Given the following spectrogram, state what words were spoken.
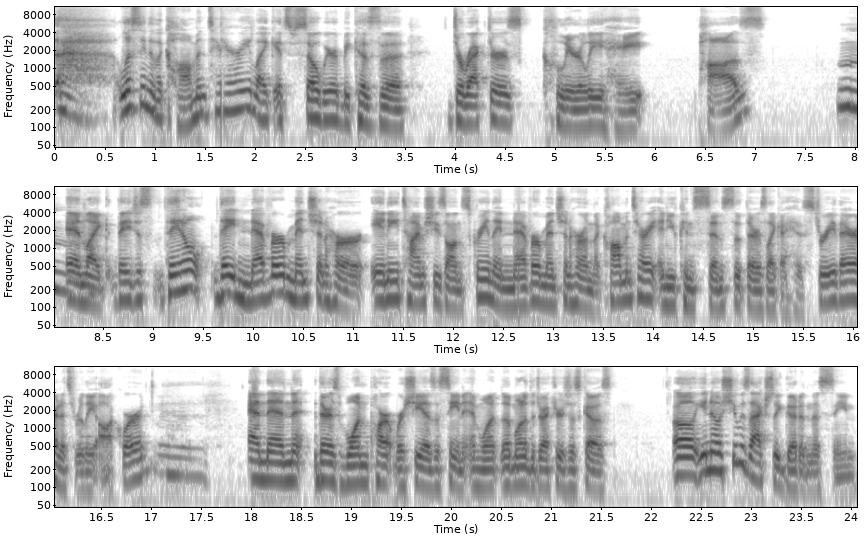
listening to the commentary like it's so weird because the directors clearly hate Paz Mm. and like they just they don't they never mention her anytime she's on screen they never mention her in the commentary and you can sense that there's like a history there and it's really awkward Ugh. and then there's one part where she has a scene and one, one of the directors just goes oh you know she was actually good in this scene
